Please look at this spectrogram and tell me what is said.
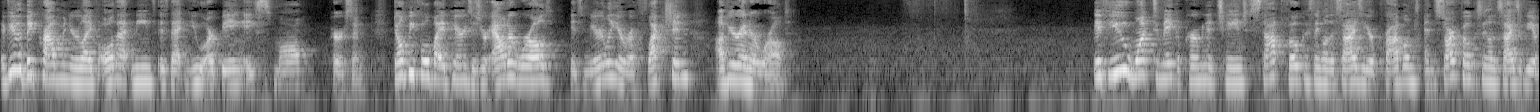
If you have a big problem in your life, all that means is that you are being a small person. Don't be fooled by appearances. Your outer world is merely a reflection of your inner world. If you want to make a permanent change, stop focusing on the size of your problems and start focusing on the size of you.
